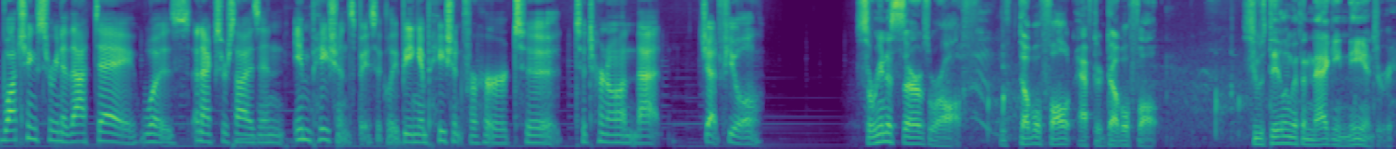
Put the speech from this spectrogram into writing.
watching Serena that day was an exercise in impatience, basically, being impatient for her to, to turn on that jet fuel. Serena's serves were off, with double fault after double fault. She was dealing with a nagging knee injury.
